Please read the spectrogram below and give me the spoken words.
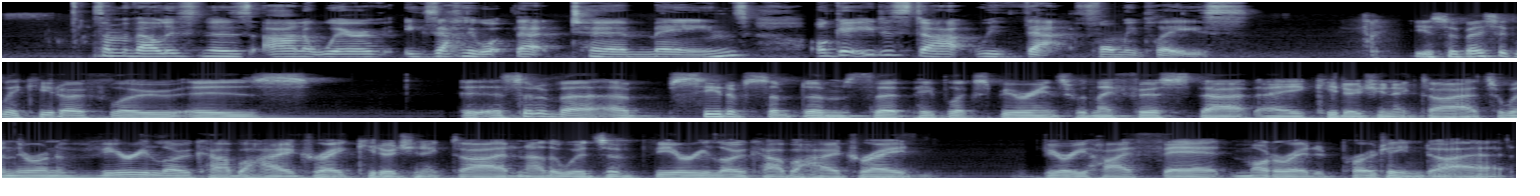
some of our listeners aren't aware of exactly what that term means, I'll get you to start with that for me, please. Yeah, so basically, keto flu is a sort of a, a, set of symptoms that people experience when they first start a ketogenic diet. So when they're on a very low carbohydrate ketogenic diet, in other words, a very low carbohydrate very high fat, moderated protein diet,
